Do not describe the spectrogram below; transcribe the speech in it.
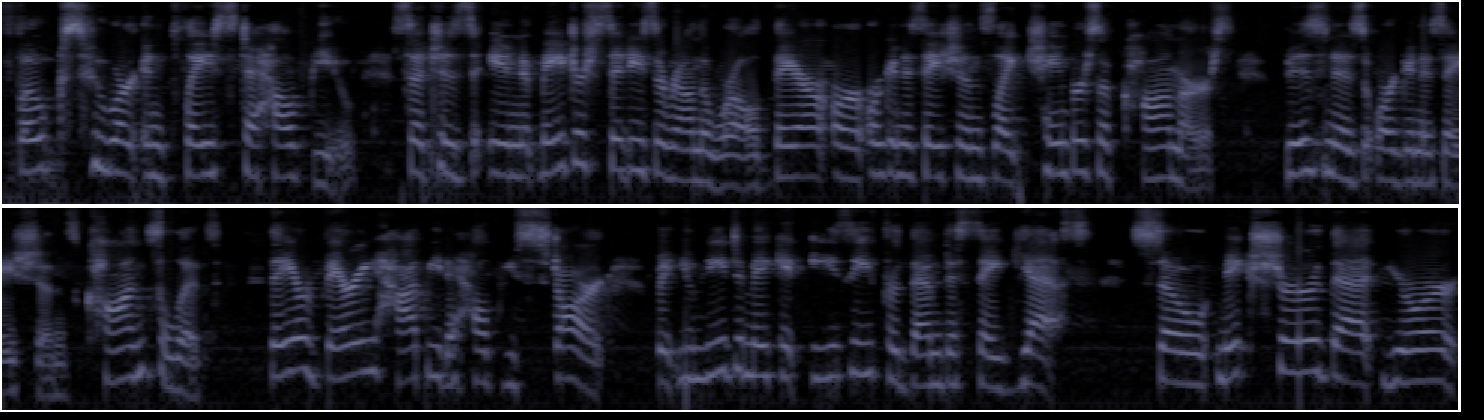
folks who are in place to help you, such as in major cities around the world. There are organizations like chambers of commerce, business organizations, consulates. They are very happy to help you start, but you need to make it easy for them to say yes. So make sure that your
